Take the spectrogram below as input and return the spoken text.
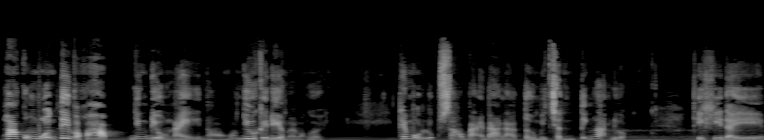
Hoa cũng muốn tin vào khoa học, nhưng điều này nó như cái điểm ấy mọi người. Thế một lúc sau bãi bà là tớ mới chấn tĩnh lại được. Thì khi đấy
